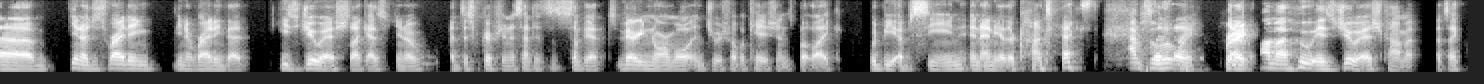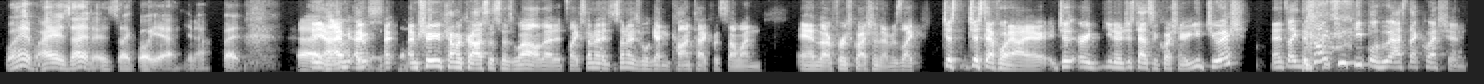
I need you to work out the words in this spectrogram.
um, you know, just writing, you know, writing that he's Jewish, like as you know, a description, a sentence is something that's very normal in Jewish publications, but like would be obscene in any other context. Absolutely. Know, Right. comma, who is Jewish, comma. It's like, what? Why is that? It's like, well, yeah, you know, but uh, yeah, I'm, I'm, I'm sure you've come across this as well. That it's like sometimes sometimes we'll get in contact with someone, and our first question to them is like, just just FYI, or just or you know, just ask a question. Are you Jewish? And it's like there's only two people who ask that question,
